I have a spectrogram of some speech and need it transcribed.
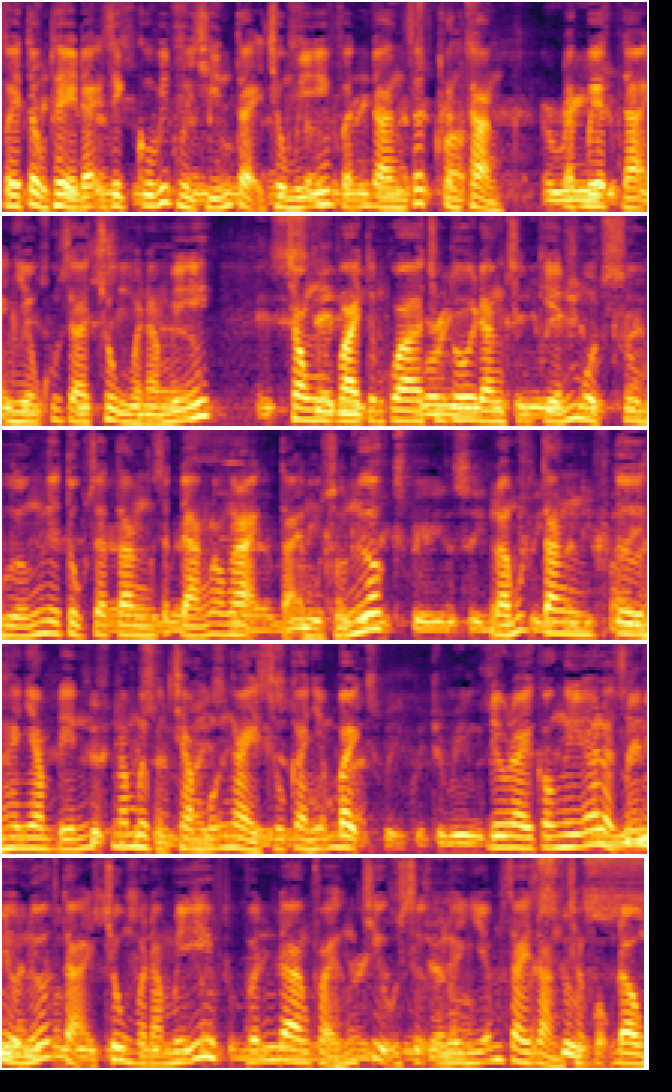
Về tổng thể, đại dịch COVID-19 tại châu Mỹ vẫn đang rất căng thẳng, đặc biệt tại nhiều quốc gia Trung và Nam Mỹ. Trong vài tuần qua, chúng tôi đang chứng kiến một xu hướng liên tục gia tăng rất đáng lo ngại tại một số nước, là mức tăng từ 25 đến 50% mỗi ngày số ca nhiễm bệnh. Điều này có nghĩa là rất nhiều nước tại Trung và Nam Mỹ vẫn đang phải hứng chịu sự lây nhiễm dai dẳng trong cộng đồng.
